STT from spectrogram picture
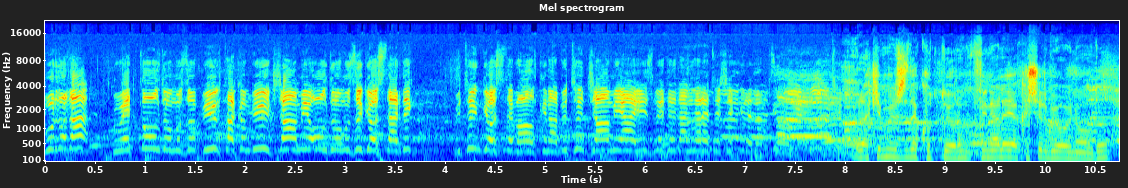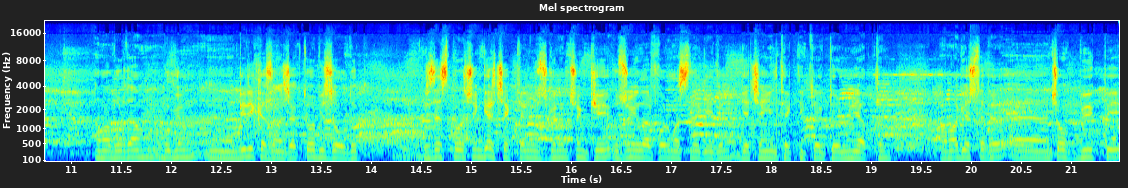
Burada da kuvvetli olduğumuzu, büyük takım, büyük cami olduğumuzu gösterdik. Bütün Göztepe halkına, bütün camiaya hizmet edenlere teşekkür ederim. Sağ olun. Rakibimizi de kutluyorum. Finale yakışır bir oyun oldu. Ama buradan bugün e, biri kazanacaktı. O biz olduk. Rize Spor için gerçekten üzgünüm çünkü uzun yıllar formasını giydim. Geçen yıl teknik direktörlüğünü yaptım. Ama Göztepe e, çok büyük bir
